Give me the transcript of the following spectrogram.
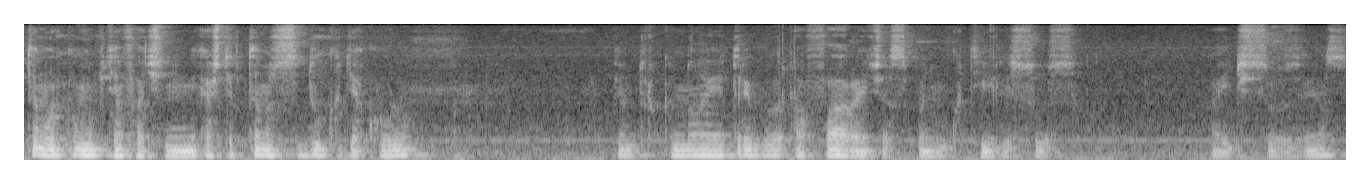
Așteptăm, oricum nu putem face nimic, așteptăm să se ducă de acolo. Pentru că noi trebuie afară aici să punem cutiile sus. Aici sus, vezi?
